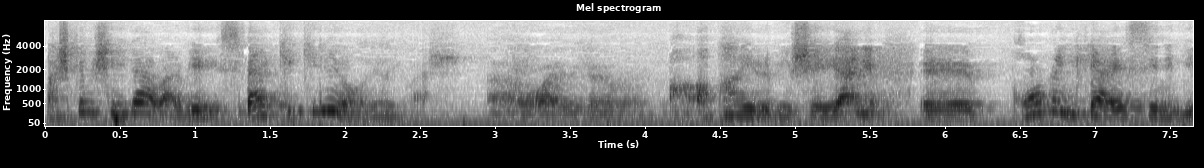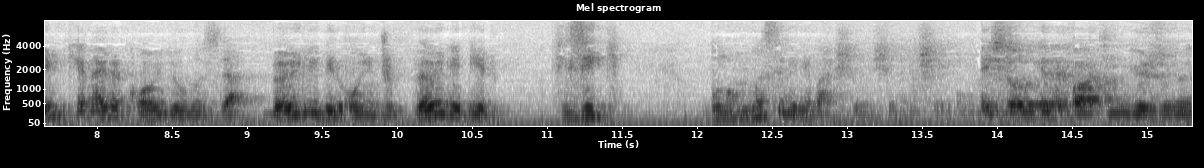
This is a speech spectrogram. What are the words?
Başka bir şey daha var. Bir Sibel Kekilli olayı var. Ha, o ayrı bir fenomen. A- apayrı bir şey. Yani e, porno hikayesini bir kenara koyduğumuzda böyle bir oyuncu, böyle bir fizik bulunması bile başlı başına bir şey. İşte o gene Fatih'in gözü ve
